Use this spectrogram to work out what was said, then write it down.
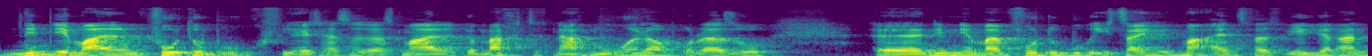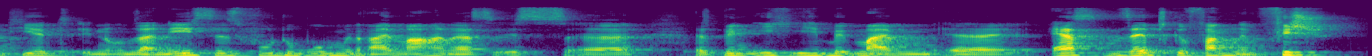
nimm dir mal ein Fotobuch. Vielleicht hast du das mal gemacht nach dem Urlaub oder so. Äh, nimm dir mal ein Fotobuch. Ich zeige euch mal eins, was wir garantiert in unser nächstes Fotobuch mit reinmachen. Das ist, äh, das bin ich mit meinem äh, ersten selbstgefangenen Fisch.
